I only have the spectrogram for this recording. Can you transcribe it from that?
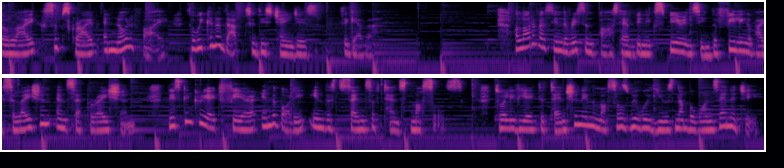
So like, subscribe and notify so we can adapt to these changes together. A lot of us in the recent past have been experiencing the feeling of isolation and separation. This can create fear in the body in the sense of tensed muscles. To alleviate the tension in the muscles, we will use number one's energy.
